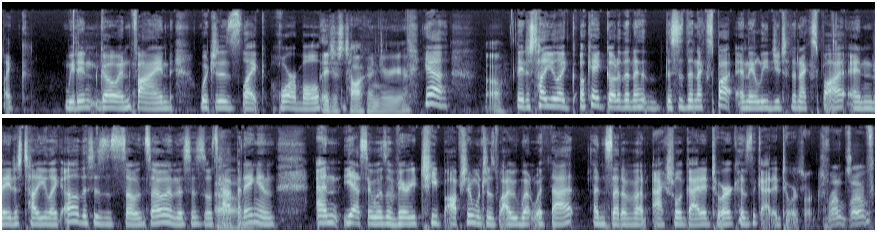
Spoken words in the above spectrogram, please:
Like we didn't go and find, which is like horrible. They just talk in your ear. yeah. Oh. They just tell you like, okay, go to the ne- this is the next spot, and they lead you to the next spot, and they just tell you like, oh, this is so and so, and this is what's Oh. happening, and and yes, it was a very cheap option, which is why we went with that instead of an actual guided tour because the guided tours are expensive.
